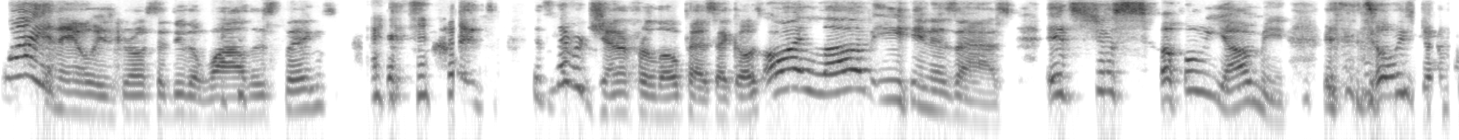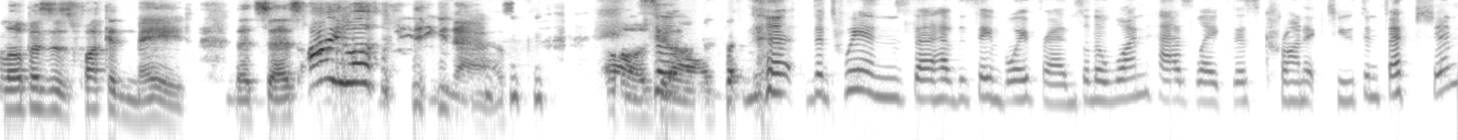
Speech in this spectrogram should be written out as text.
Why are they always gross to do the wildest things? It's, it's it's never Jennifer Lopez that goes, "Oh, I love eating his ass." It's just so yummy. It's always Jennifer Lopez's fucking maid that says, "I love eating ass." Oh So- god. the the twins that have the same boyfriend. So the one has like this chronic tooth infection.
